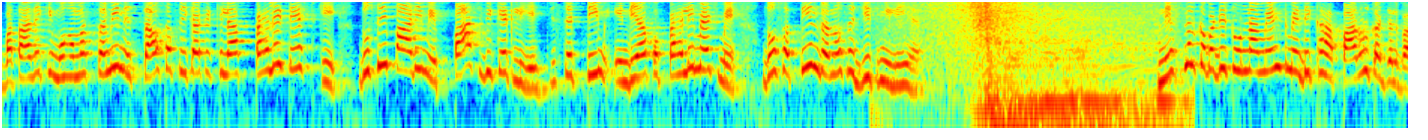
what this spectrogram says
बता दें कि मोहम्मद शमी ने साउथ अफ्रीका के खिलाफ पहले टेस्ट की, दूसरी पारी में पाँच विकेट लिए, जिससे टीम इंडिया को पहले मैच में 203 रनों से जीत मिली है। नेशनल कबड्डी टूर्नामेंट में दिखा पारुल का जलवा।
